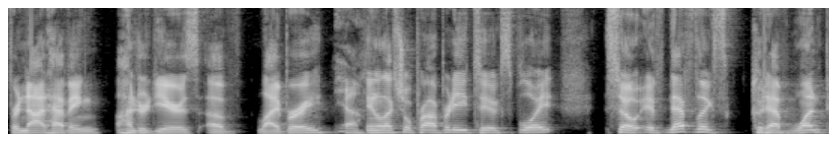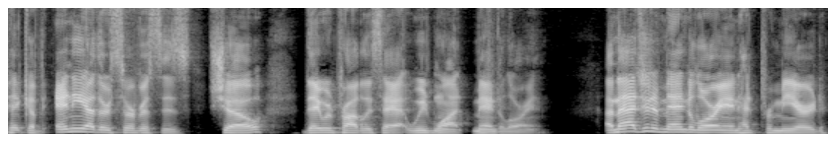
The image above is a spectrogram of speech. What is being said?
for not having 100 years of library Yeah. intellectual property to exploit. So if Netflix could have one pick of any other services show, they would probably say we'd want Mandalorian. Imagine if Mandalorian had premiered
